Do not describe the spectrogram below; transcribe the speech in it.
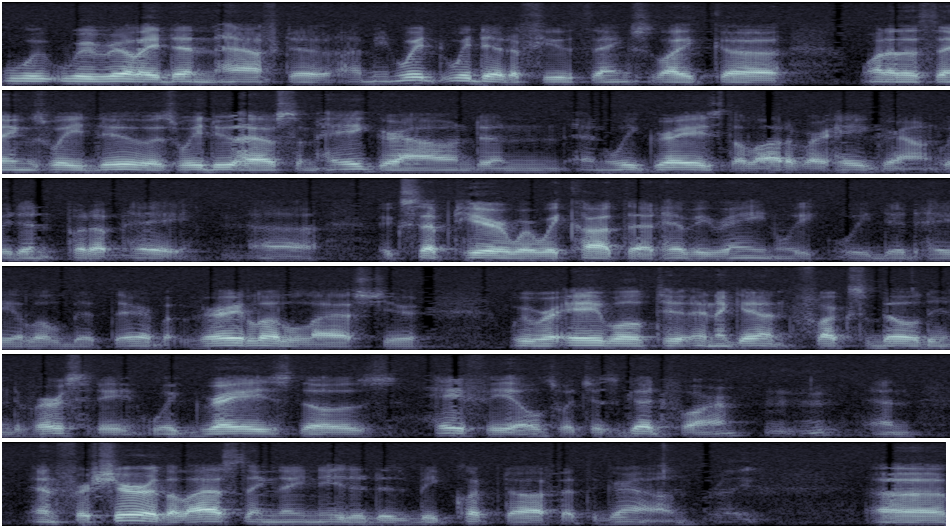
we, we really didn't have to, I mean, we, we did a few things, like, uh, one of the things we do is we do have some hay ground, and, and we grazed a lot of our hay ground. We didn't put up hay, uh, except here where we caught that heavy rain, we, we did hay a little bit there, but very little last year we were able to, and again, flexibility and diversity, we grazed those hay fields, which is good for them. Mhm, And, and for sure, the last thing they needed is be clipped off at the ground. Right, Uh,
